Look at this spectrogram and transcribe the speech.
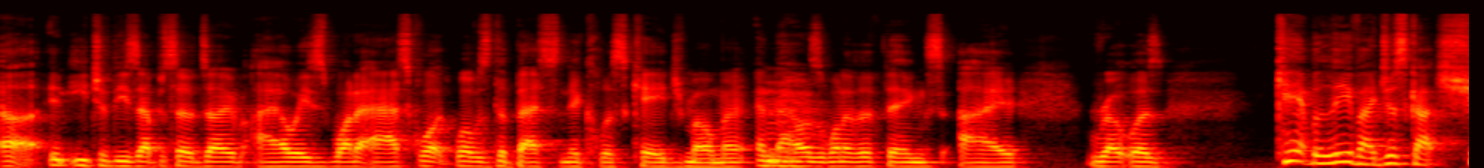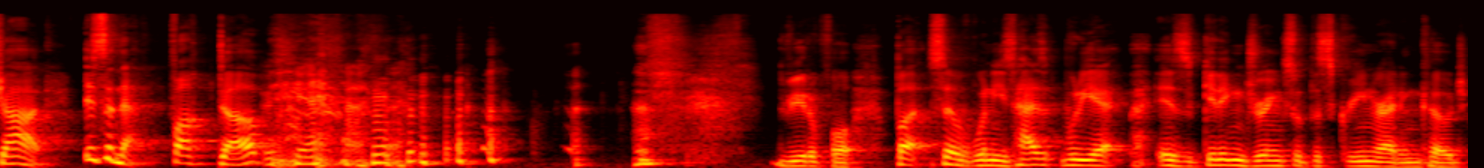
uh, in each of these episodes, I, I always want to ask what, what was the best Nicolas Cage moment. And that was one of the things I wrote was, can't believe I just got shot. Isn't that fucked up? yeah. Beautiful. But so when he's has when he is getting drinks with the screenwriting coach,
